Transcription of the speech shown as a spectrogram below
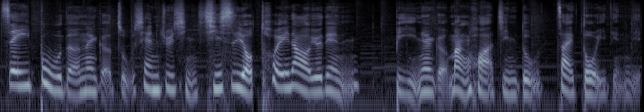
这一部的那个主线剧情，其实有推到有点比那个漫画进度再多一点点。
